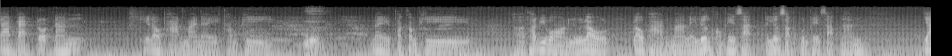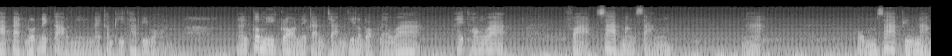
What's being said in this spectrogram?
ยา 8รสนั้นที่เราผ่านมาในคัมภีร์ในพระคัมภีร์ทัตวิวรหรือเราเราผ่านมาในเรื่องของเภสัชในเรื่องสรรพคุณเภสัชนั้น ยา 8รสในกล่าวหนึ่งในคัมภีร์ทัตวิวรนั้นก็มีกรอนในการจำที่เราบอกแล้วว่า ให้ท่องว่า ฝาดซาบมังสังนะฮะ ขมซาบผิวหนัง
